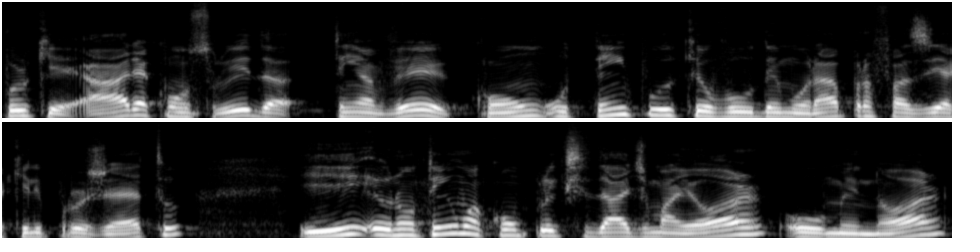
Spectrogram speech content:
Porque a área construída tem a ver com o tempo que eu vou demorar para fazer aquele projeto e eu não tenho uma complexidade maior ou menor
